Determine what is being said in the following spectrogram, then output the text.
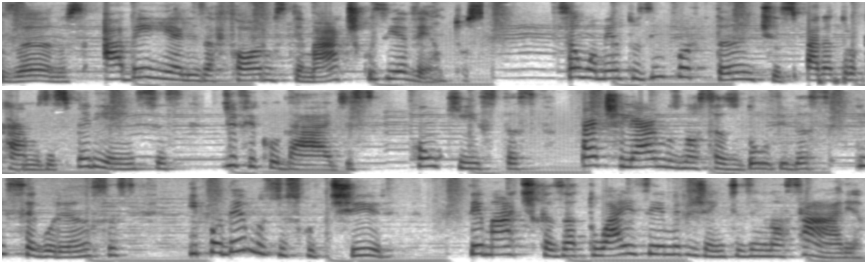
Os anos, a ABEM realiza fóruns temáticos e eventos. São momentos importantes para trocarmos experiências, dificuldades, conquistas, partilharmos nossas dúvidas, inseguranças e podermos discutir temáticas atuais e emergentes em nossa área.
